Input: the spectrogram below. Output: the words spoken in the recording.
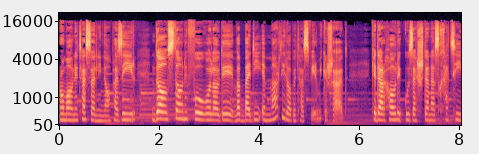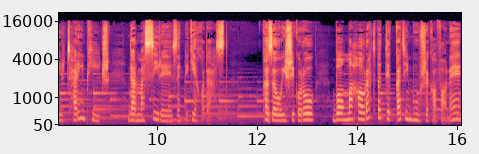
رمان تسلی ناپذیر داستان فوقالعاده و بدیع مردی را به تصویر می‌کشد که در حال گذشتن از خطیرترین پیچ در مسیر زندگی خود است. کازاو ایشیگورو با مهارت و دقتی موشکافانه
